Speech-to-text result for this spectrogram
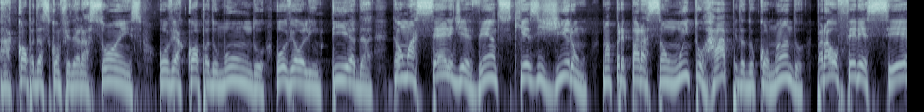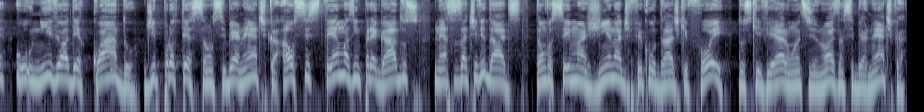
a Copa das Confederações, houve a Copa do Mundo, houve a Olimpíada. Então uma série de eventos que exigiram uma preparação muito rápida do comando para oferecer o nível adequado de proteção cibernética aos sistemas empregados nessas atividades. Então você imagina a dificuldade que foi dos que vieram antes de nós na cibernética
